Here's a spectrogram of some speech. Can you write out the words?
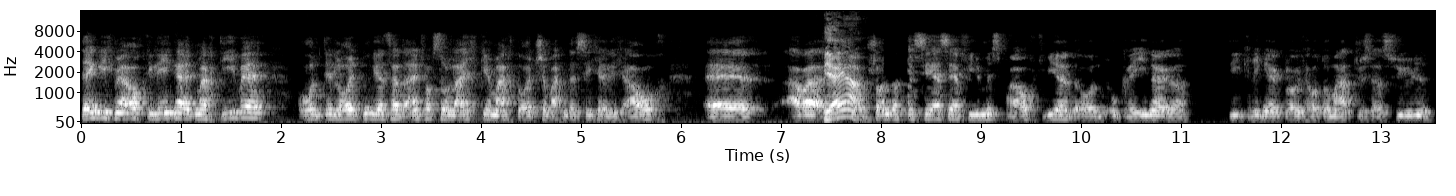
denke ich mir auch, Gelegenheit macht Diebe und den Leuten wird es halt einfach so leicht gemacht. Deutsche machen das sicherlich auch. Äh, aber ja, ich ja. glaube schon, dass das sehr, sehr viel missbraucht wird und Ukrainer, die kriegen ja, glaube ich, automatisch Asyl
